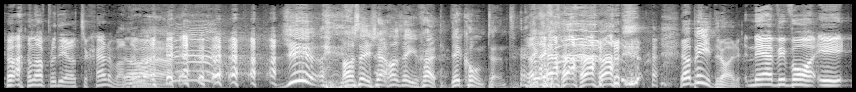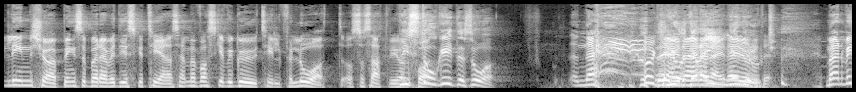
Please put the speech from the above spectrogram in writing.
Ja, han applåderar åt sig själv va? Det var, Ja, ja. Yeah! Han säger, han säger själv, det är content. Jag bidrar. När vi var i Linköping så började vi diskutera så här, men vad ska vi gå ut till för låt? Och så satt vi och Vi på. stod inte så. Nej, okej, Det gjorde- nej, det nej, nej, ingen det gjorde gjort. inte. Men vi,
